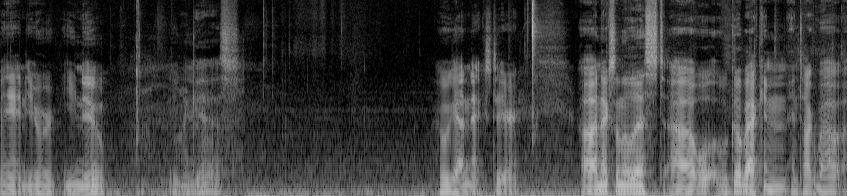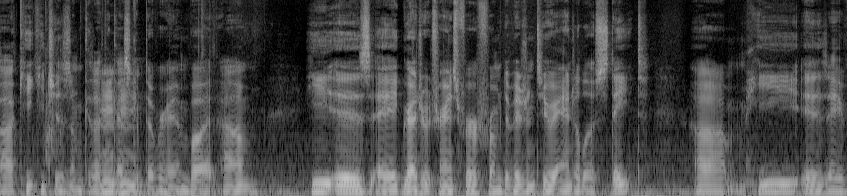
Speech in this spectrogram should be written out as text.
Man, you were you knew. You I knew. guess. Who we got next here? Uh, next on the list, uh, we'll, we'll go back and, and talk about uh, Keke Chism because I think I Mhm. skipped over him. But um, he is a graduate transfer from Division two Angelo State. Um, he is a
